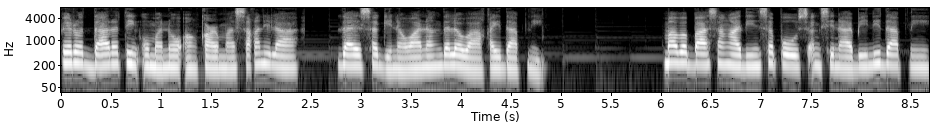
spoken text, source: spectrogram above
pero darating umano ang karma sa kanila dahil sa ginawa ng dalawa kay Daphne. Mababasa nga din sa post ang sinabi ni Daphne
